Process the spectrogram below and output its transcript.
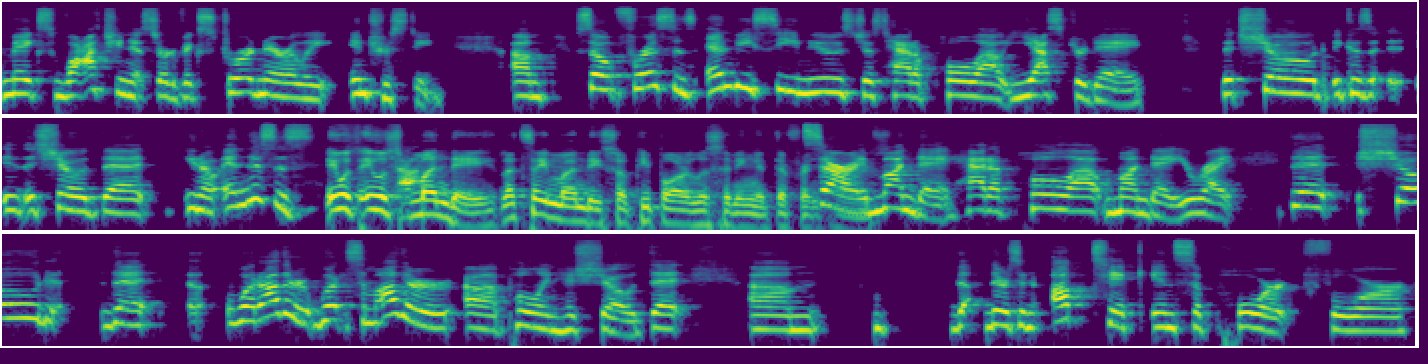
makes watching it sort of extraordinarily interesting. Um, so, for instance, NBC News just had a poll out yesterday that showed because it, showed that you know and this is it was it was uh, monday. Let's say monday so people are listening at different sorry times. monday. Had a poll out monday. You're right. That showed that uh, what other what some other uh, polling has showed that um, th- there's an uptick in support for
